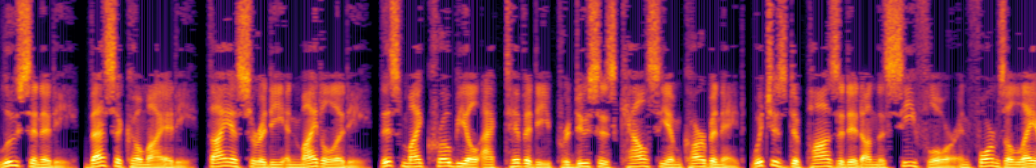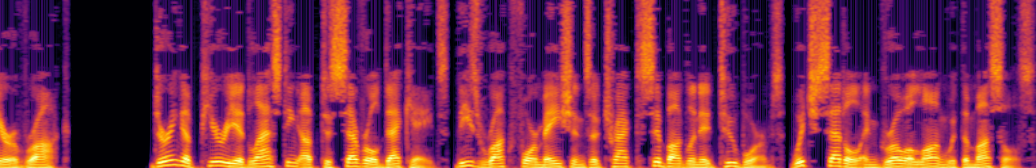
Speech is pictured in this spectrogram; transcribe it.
Lucinidae, Vesicomyidae, Thyasiridae and Mytilidae. This microbial activity produces calcium carbonate, which is deposited on the seafloor and forms a layer of rock. During a period lasting up to several decades, these rock formations attract siboglinid tubeworms, which settle and grow along with the mussels.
